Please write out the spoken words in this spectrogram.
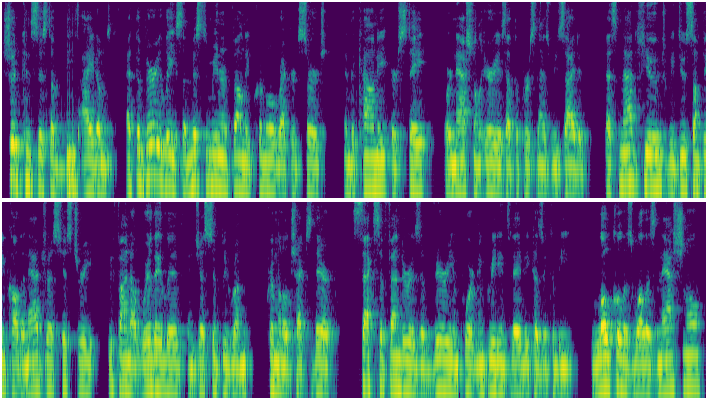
should consist of these items, at the very least, a misdemeanor and felony criminal record search in the county or state or national areas that the person has resided. That's not huge. We do something called an address history. We find out where they lived and just simply run criminal checks there. Sex offender is a very important ingredient today because it could be local as well as national.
